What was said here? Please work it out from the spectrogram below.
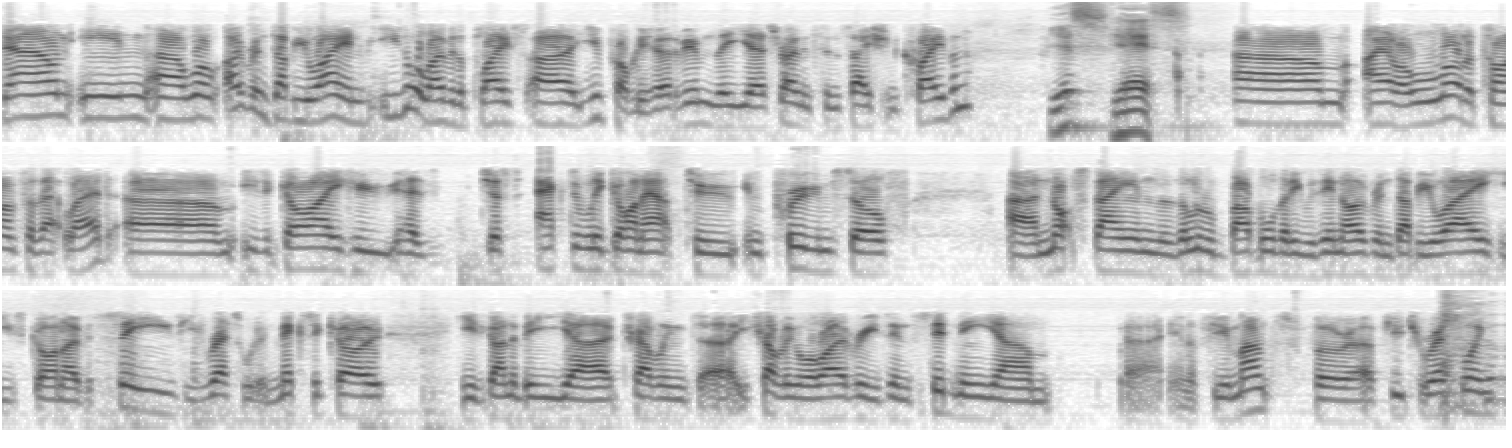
Down in uh, well, over in WA, and he's all over the place. Uh, you've probably heard of him, the Australian sensation Craven. Yes. Yes. Um, I have a lot of time for that lad. Um, he's a guy who has just actively gone out to improve himself, uh, not stay in the, the little bubble that he was in over in WA. He's gone overseas. He's wrestled in Mexico. He's going to be uh, traveling. To, uh, he's traveling all over. He's in Sydney um, uh, in a few months for uh, future wrestling,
